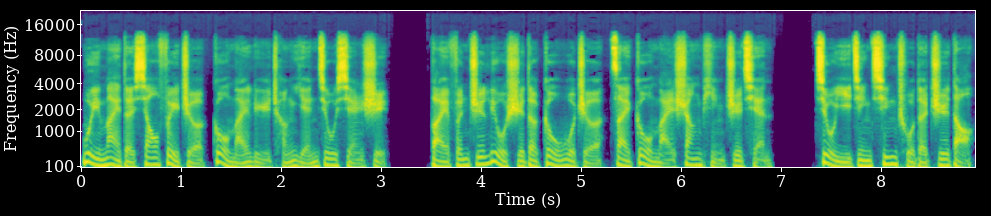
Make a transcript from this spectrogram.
未卖的消费者购买旅程研究显示，百分之六十的购物者在购买商品之前，就已经清楚的知道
